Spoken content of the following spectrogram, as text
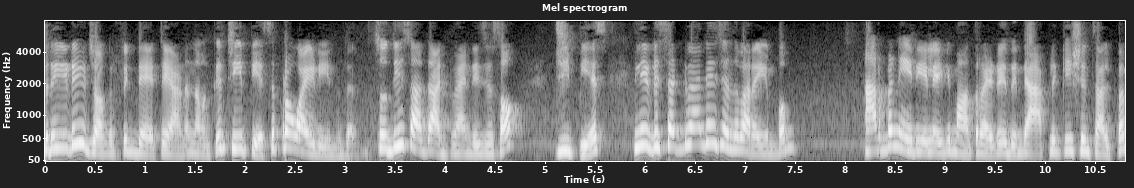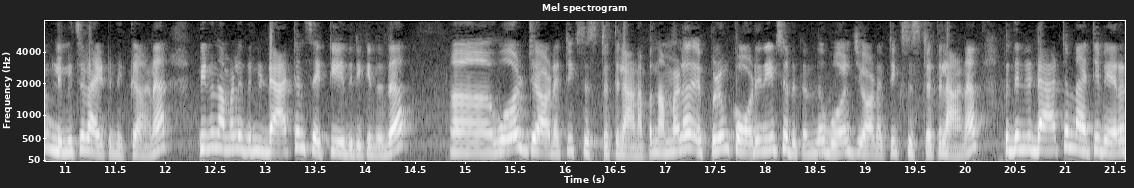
ത്രീ ഡി ജോഗ്രഫിക് ഡേറ്റയാണ് നമുക്ക് ജി പി എസ് പ്രൊവൈഡ് ചെയ്യുന്നത്. So these are the advantages of G P S ഇനി ഡിസഡ്വാന്റേജ് എന്ന് പറയുമ്പം അർബൻ ഏരിയയിലേക്ക് മാത്രമായിട്ട് ഇതിന്റെ ആപ്ലിക്കേഷൻസ് അല്പം ലിമിറ്റഡ് ആയിട്ട് നിൽക്കുകയാണ്. പിന്നെ നമ്മൾ ഇതിന്റെ ഡാറ്റം സെറ്റ് ചെയ്തിരിക്കുന്നത് വേൾഡ് ജിയോഡറ്റിക് സിസ്റ്റത്തിലാണ് അപ്പം നമ്മൾ എപ്പോഴും കോർഡിനേറ്റ്സ് എടുക്കുന്നത് വേൾഡ് ജിയോഡറ്റിക് സിസ്റ്റത്തിലാണ് അപ്പം ഇതിന്റെ ഡാറ്റ മാറ്റി വേറെ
